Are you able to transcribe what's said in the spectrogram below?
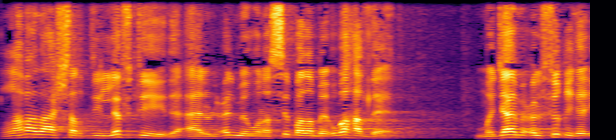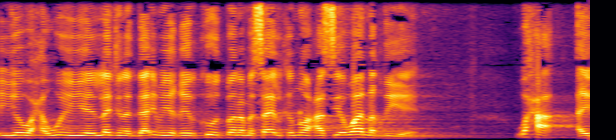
labadaa shardi lafteeda ahlulcilmiguna si badan bay uga hadleen majaamiculfiqiga iyo waxa weeye lajna daa'ima iyo khayrkoodbana masaa'ilka noocaasiya waa naqdiyeen waxa ay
